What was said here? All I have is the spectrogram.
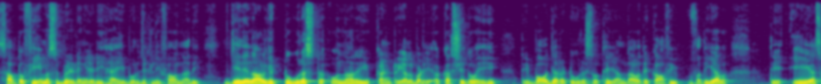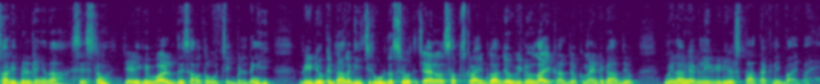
ਸਭ ਤੋਂ ਫੇਮਸ ਬਿਲਡਿੰਗ ਜਿਹੜੀ ਹੈ ਹੀ ਬੁਰਜ ਖਲੀਫਾ ਉਹਨਾਂ ਦੀ, ਜਿਹਦੇ ਨਾਲ ਕਿ ਟੂਰਿਸਟ ਉਹਨਾਂ ਦੀ ਕੰਟਰੀ ਵੱਲ ਬੜੇ ਆਕਰਸ਼ਿਤ ਹੋਏ ਸੀ ਤੇ ਬਹੁਤ ਜ਼ਿਆਦਾ ਟੂਰਿਸਟ ਉੱਥੇ ਜਾਂਦਾ ਵਾ ਤੇ ਕਾਫੀ ਵਧੀਆ ਵਾ। ਤੇ ਇਹ ਆ ਸਾਰੀ ਬਿਲਡਿੰਗ ਦਾ ਸਿਸਟਮ ਜਿਹੜੀ ਕਿ ਵਰਲਡ ਦੀ ਸਭ ਤੋਂ ਉੱਚੀ ਬਿਲਡਿੰਗ ਸੀ। ਵੀਡੀਓ ਕਿੱਦਾਂ ਲੱਗੀ ਜਰੂਰ ਦੱਸਿਓ ਤੇ ਚੈਨਲ ਸਬਸਕ੍ਰਾਈਬ ਕਰ ਦਿਓ ਵੀਡੀਓ ਨੂੰ ਲਾਈਕ ਕਰ ਦਿਓ ਕਮੈਂਟ ਕਰ ਦਿਓ। ਮਿਲਾਂਗੇ ਅਗਲੀ ਵੀਡੀਓ 'ਚ, ਤਦ ਤੱਕ ਲਈ ਬਾਏ ਬਾਏ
